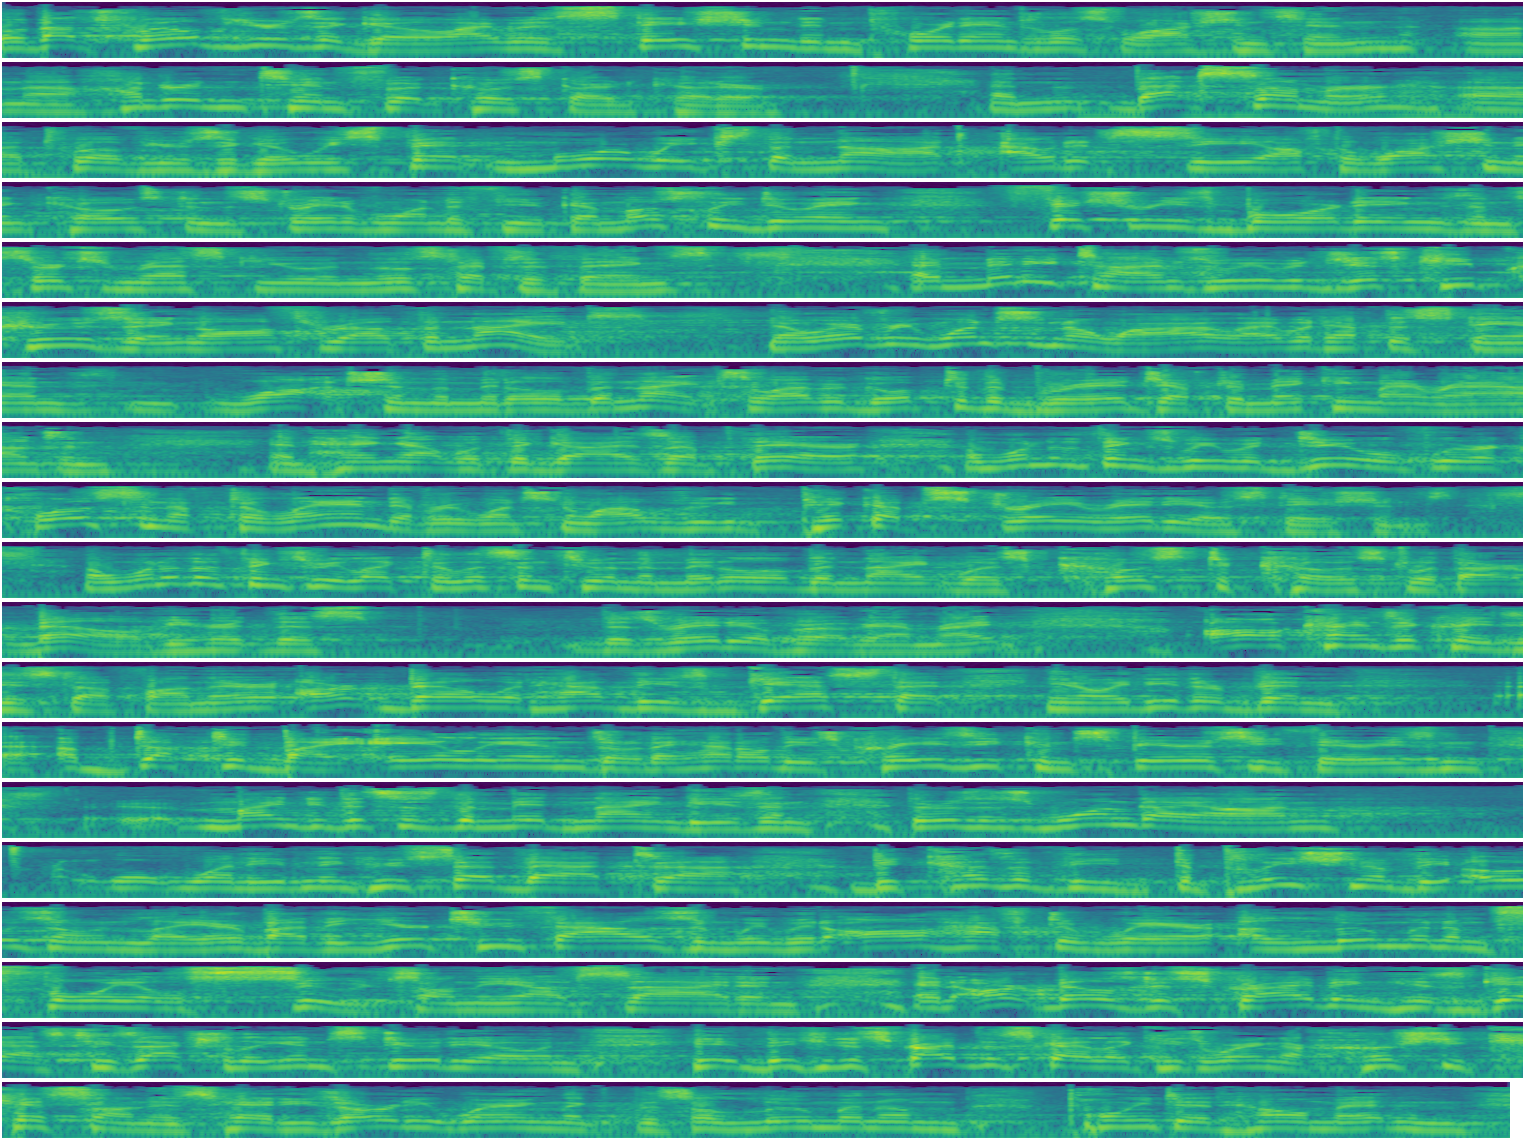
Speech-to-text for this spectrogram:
Well, about 12 years ago, I was stationed in Port Angeles, Washington on a 110 foot Coast Guard cutter. And that summer, uh, 12 years ago, we spent more weeks than not out at sea off the Washington coast in the Strait of Juan de Fuca, mostly doing fisheries boardings and search and rescue and those types of things. And many times we would just keep cruising all throughout the night. Now, every once in a while, I would have to stand watch in the middle of the night. So I would go up to the bridge after making my rounds and, and hang out with the guys up there. And one of the things we would do, if we were close enough to land every once in a while, was we'd pick up stray radio stations. And one of the things we liked to listen to in the middle of the night was Coast to Coast with Art Bell. Have you heard this this radio program, right? All kinds of crazy stuff on there. Art Bell would have these guests that, you know, had either been uh, abducted by aliens or they had all these crazy conspiracy theories. And uh, mind you, this is the mid 90s, and there was this one guy on one evening who said that uh, because of the depletion of the ozone layer, by the year 2000, we would all have to wear aluminum foil suits on the outside. And, and Art Bell's describing his guest. He's actually in studio, and he, he described this guy like he's wearing a Hershey kiss on his head. He's already wearing like this aluminum pointed helmet, and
